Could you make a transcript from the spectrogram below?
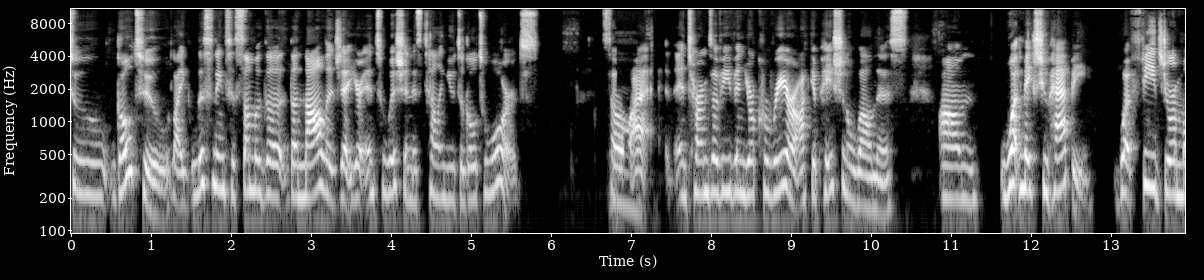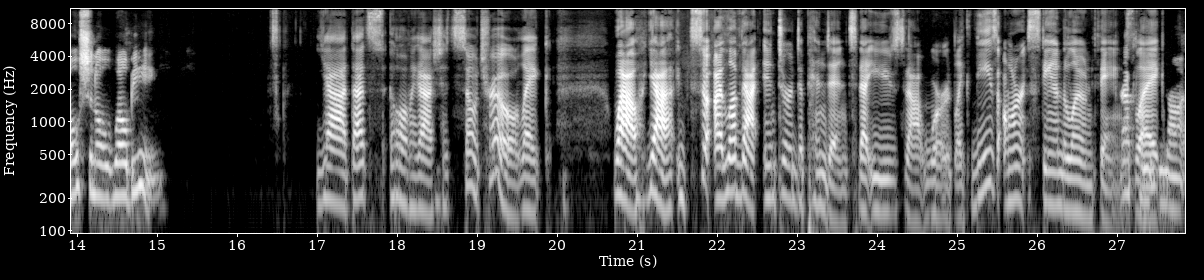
to go to like listening to some of the the knowledge that your intuition is telling you to go towards so i in terms of even your career occupational wellness um what makes you happy what feeds your emotional well-being Yeah, that's oh my gosh, it's so true. Like Wow, yeah. So I love that interdependent that you used that word. Like these aren't standalone things. Like not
